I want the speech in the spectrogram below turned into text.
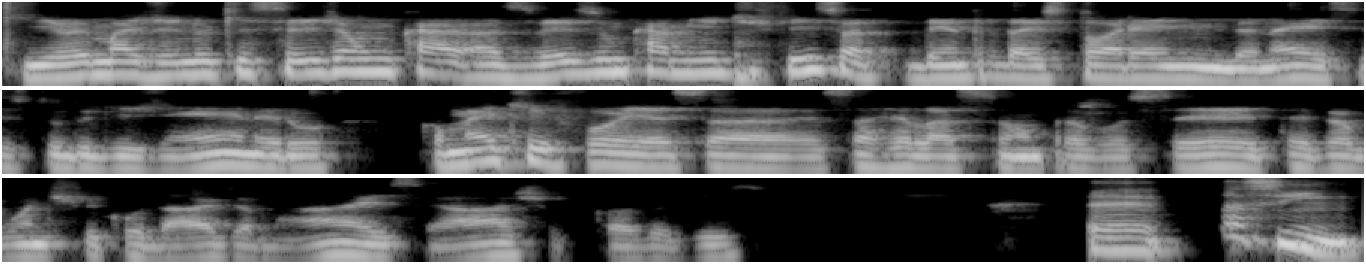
que eu imagino que seja um às vezes um caminho difícil dentro da história ainda, né? Esse estudo de gênero. Como é que foi essa essa relação para você? Teve alguma dificuldade a mais? Você acha por causa disso? É, assim,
